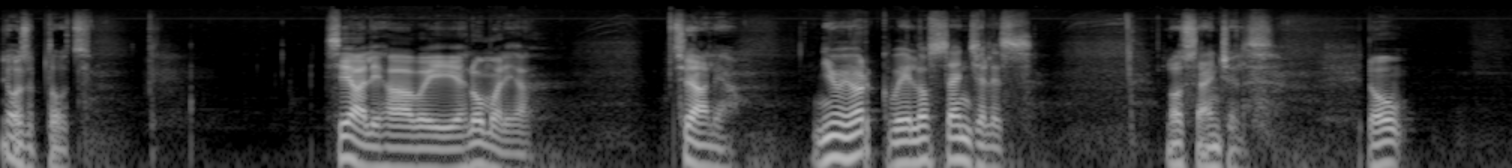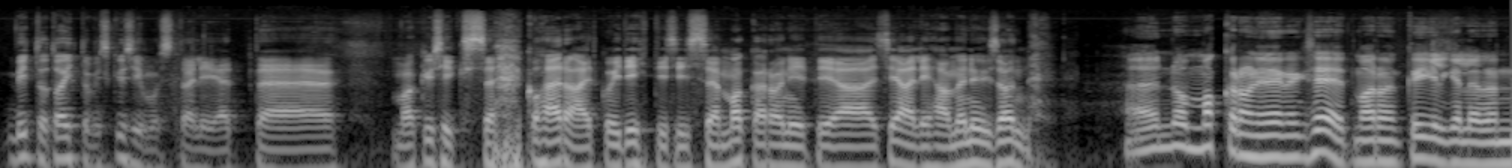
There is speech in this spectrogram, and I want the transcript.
Joosep Toots. sealiha või loomaliha? sealiha. New York või Los Angeles? Los Angeles. no mitu toitumisküsimust oli, et äh, ma küsiks kohe ära, et kui tihti siis makaronid ja sealiha menüüs on no makaronid on see, et ma arvan, et kõigil, kellel on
